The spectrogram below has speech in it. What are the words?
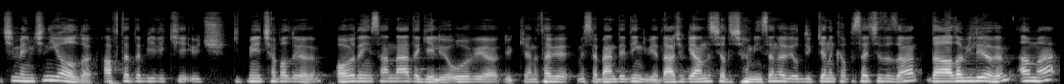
için benim için iyi oldu. Haftada 1 2 3 gitmeye çabalıyorum. Orada insanlar da geliyor, uğruyor dükkana. Tabii mesela ben dediğin gibi daha çok yalnız çalışan bir ve o dükkanın kapısı açıldığı zaman dağılabiliyorum ama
